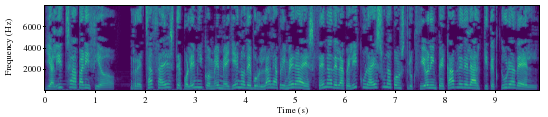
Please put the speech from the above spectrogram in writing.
Yalitza Aparicio rechaza este polémico meme lleno de burla. La primera escena de la película es una construcción impecable de la arquitectura del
